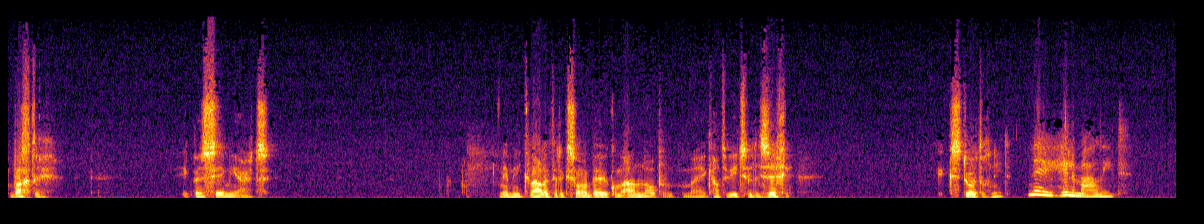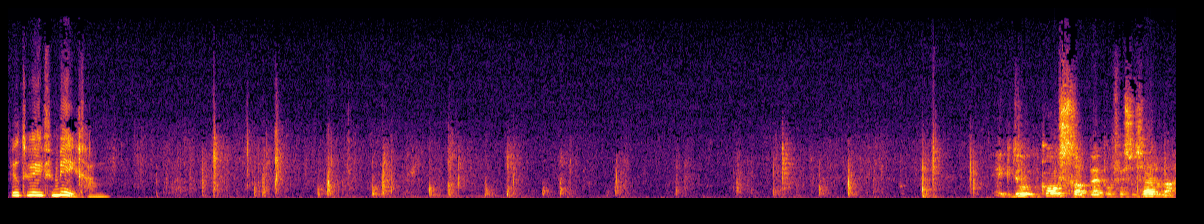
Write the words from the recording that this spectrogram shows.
wacht er. Ik ben semi-arts. Neem me niet kwalijk dat ik zomaar bij u kom aanlopen, maar ik had u iets willen zeggen. Ik stoor toch niet? Nee, helemaal niet. Wilt u even meegaan? Ik doe een kooschap bij professor Zuidema.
